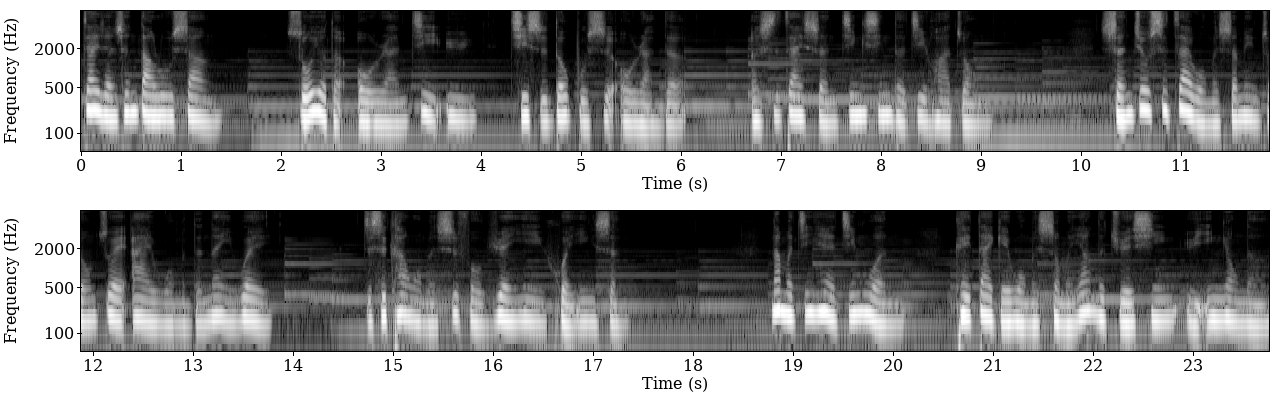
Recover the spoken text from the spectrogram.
在人生道路上，所有的偶然际遇，其实都不是偶然的，而是在神精心的计划中。神就是在我们生命中最爱我们的那一位，只是看我们是否愿意回应神。那么，今天的经文可以带给我们什么样的决心与应用呢？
